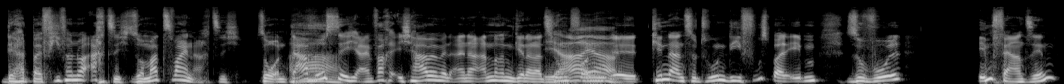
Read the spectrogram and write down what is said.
Der hat bei FIFA nur 80, Sommer 82. So, und da Ah. wusste ich einfach, ich habe mit einer anderen Generation Ja, von ja. Äh, Kindern zu tun, die Fußball eben sowohl im Fernsehen,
